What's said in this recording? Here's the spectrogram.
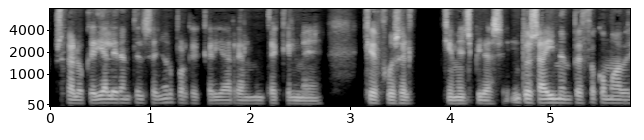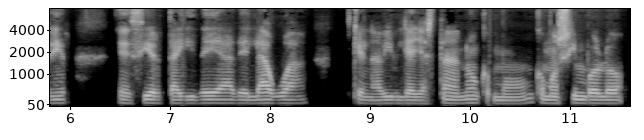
o sea, lo quería leer ante el Señor porque quería realmente que él me, que fuese el que me inspirase. Entonces ahí me empezó como a venir eh, cierta idea del agua que en la Biblia ya está, ¿no? Como, como símbolo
